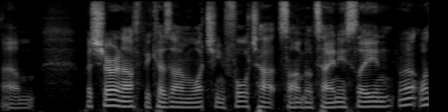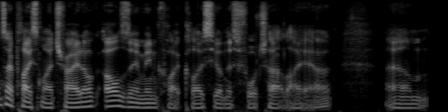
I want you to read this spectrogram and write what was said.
Um, but sure enough, because I'm watching four charts simultaneously, and once I place my trade, I'll, I'll zoom in quite closely on this four chart layout. Um,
